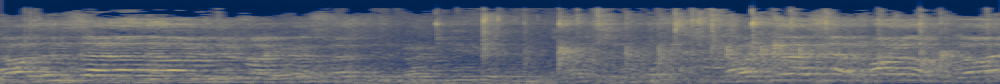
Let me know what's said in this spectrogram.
Kaldığımız yerden devam ediyoruz arkadaşlar. Arkadaşlar pardon. Devam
